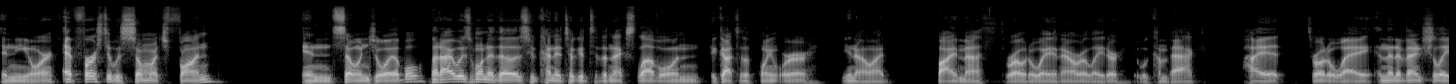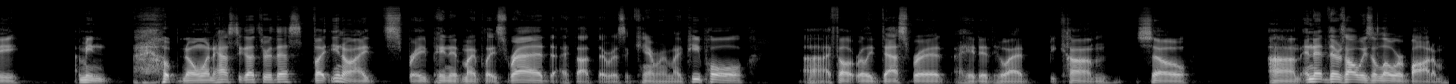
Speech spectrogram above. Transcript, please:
in New York. At first, it was so much fun and so enjoyable. But I was one of those who kind of took it to the next level. And it got to the point where, you know, I'd buy meth, throw it away an hour later. It would come back, buy it, throw it away. And then eventually, I mean, I hope no one has to go through this, but you know, I spray painted my place red. I thought there was a camera in my peephole. Uh, I felt really desperate. I hated who I'd become. So, um, and it, there's always a lower bottom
